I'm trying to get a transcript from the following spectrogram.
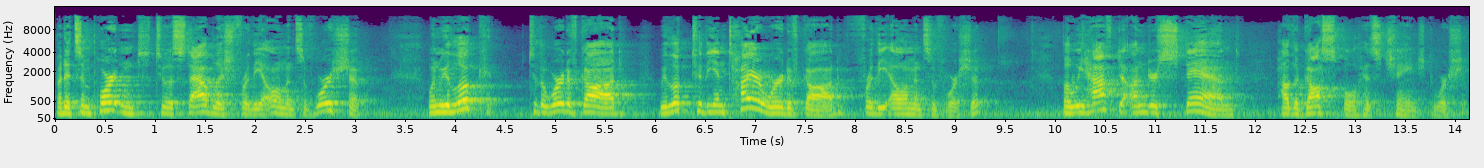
but it's important to establish for the elements of worship. When we look to the Word of God, we look to the entire Word of God for the elements of worship, but we have to understand how the gospel has changed worship.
